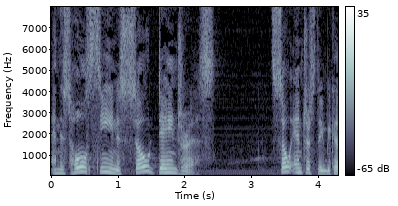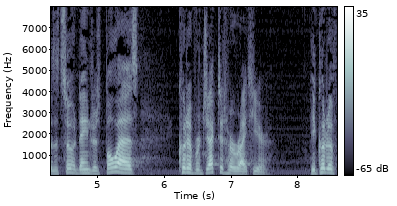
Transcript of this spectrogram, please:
And this whole scene is so dangerous. It's so interesting because it's so dangerous. Boaz could have rejected her right here. He could have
